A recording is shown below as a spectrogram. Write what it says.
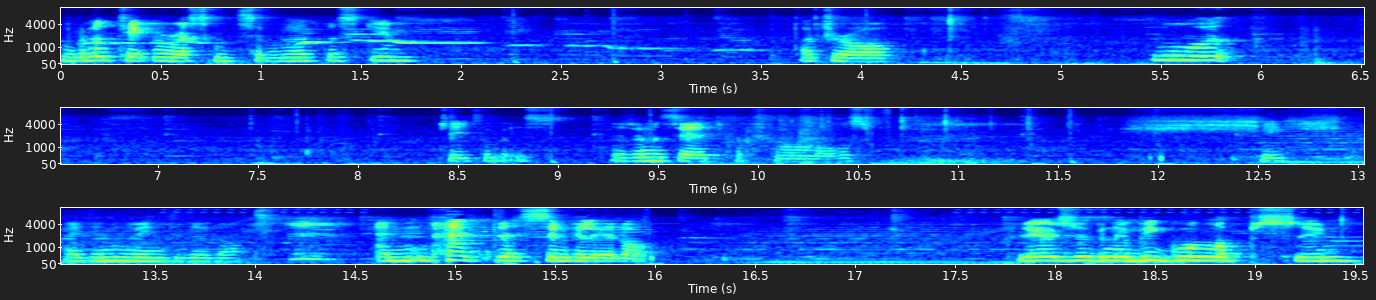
I'm gonna take a risk and simulate this game. A draw. What? Is. I was gonna say it's professional laws. I didn't mean to do that. And not the simulator. Players are gonna be going up soon.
